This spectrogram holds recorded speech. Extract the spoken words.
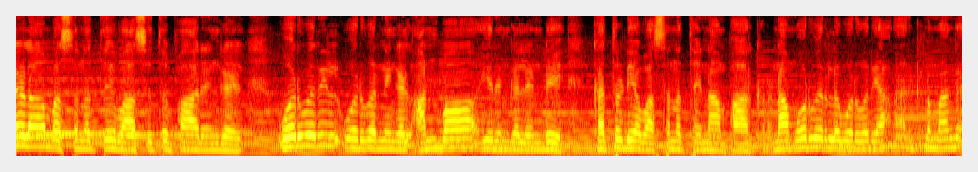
ஏழாம் வசனத்தை வாசித்து பாருங்கள். ஒருவரில் ஒருவர் நீங்கள் அன்பா இருங்கள் என்று கத்துடைய வசனத்தை நாம் பார்க்கிறோம். நாம் ஒருவரில் ஒருவர் யாராக இருக்கணுமாங்க?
